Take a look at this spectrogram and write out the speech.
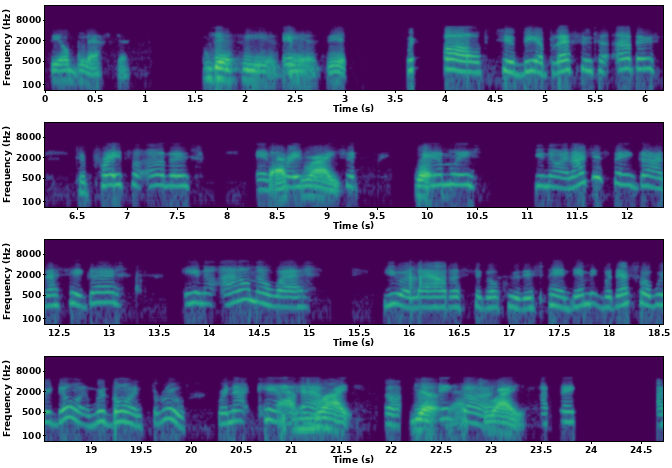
still blessing. Yes, he is. Amen. Yes, yes. We're called to be a blessing to others, to pray for others, and That's pray right. for the Right. family. You know, and I just thank God. I said, God, you know, I don't know why you allowed us to go through this pandemic, but that's what we're doing. We're going through. We're not camped That's out. right. So Yeah. thank That's God. right. I thank I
